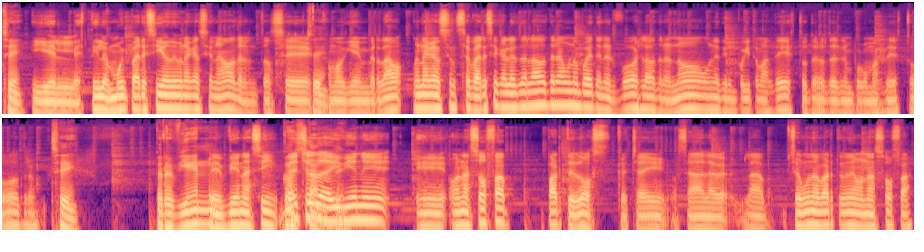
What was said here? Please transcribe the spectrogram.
Sí, Y el estilo es muy parecido de una canción a otra. Entonces, Sí. como que en verdad una canción se parece a la otra. Una puede tener voz, la otra no. Una tiene un poquito más de esto, otra tiene un poco más de esto, otro. sí. Pero es bien... Es bien así. De hecho, de ahí viene eh, Ona Sofa parte 2, ¿cachai? O sea, la, la segunda parte de Ona Sofa.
